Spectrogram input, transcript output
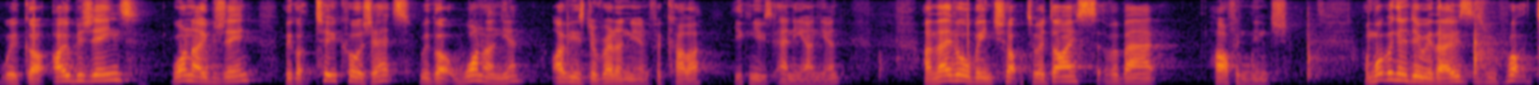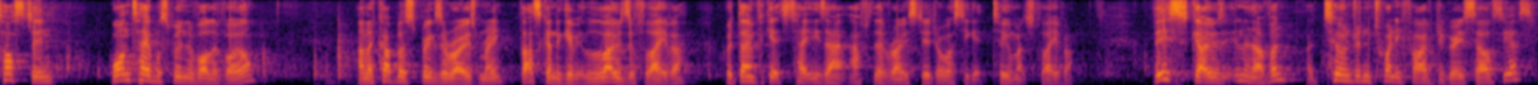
We've got aubergines, one aubergine, we've got two courgettes, we've got one onion. I've used a red onion for colour, you can use any onion. And they've all been chopped to a dice of about half an inch. And what we're going to do with those is we've tossed in one tablespoon of olive oil and a couple of sprigs of rosemary. That's going to give it loads of flavour. But don't forget to take these out after they're roasted or else you get too much flavour. This goes in an oven at 225 degrees Celsius,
